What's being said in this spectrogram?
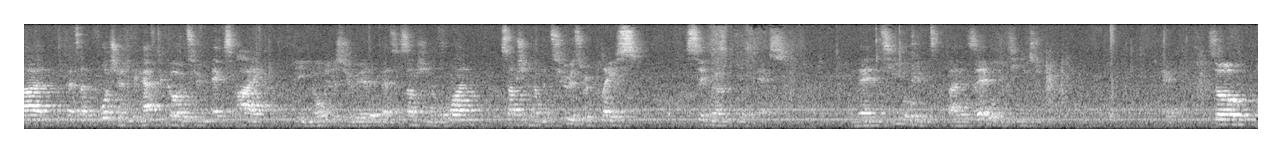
uh, that's unfortunate. We have to go to xi being normally distributed. That's assumption number one. Assumption number two is replace sigma with s. And then t will be, uh, z will be t distributed. Okay. So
